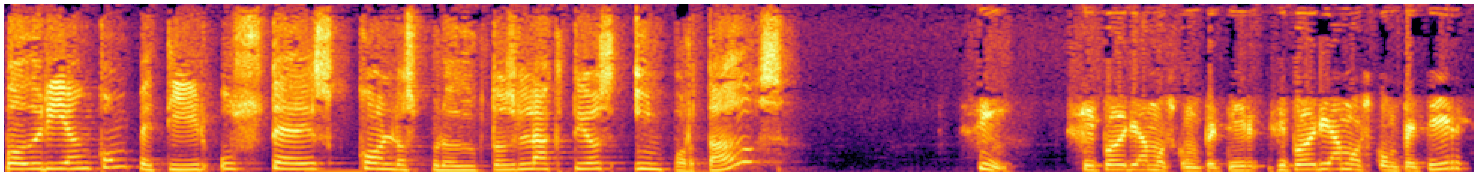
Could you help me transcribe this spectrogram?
¿podrían competir ustedes con los productos lácteos importados? Sí, sí podríamos competir, sí podríamos competir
